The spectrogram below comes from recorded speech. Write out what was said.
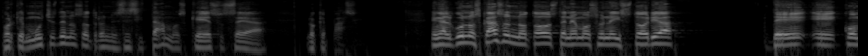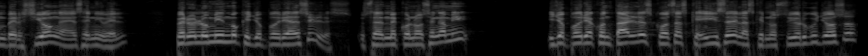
Porque muchos de nosotros necesitamos que eso sea lo que pase. En algunos casos no todos tenemos una historia de eh, conversión a ese nivel, pero es lo mismo que yo podría decirles. Ustedes me conocen a mí y yo podría contarles cosas que hice de las que no estoy orgulloso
